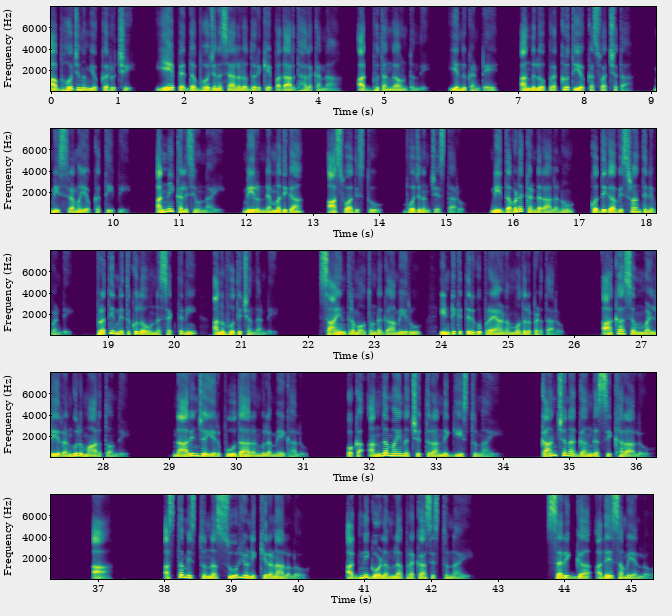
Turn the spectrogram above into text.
ఆ భోజనం యొక్క రుచి ఏ పెద్ద భోజనశాలలో దొరికే పదార్థాల కన్నా అద్భుతంగా ఉంటుంది. ఎందుకంటే అందులో ప్రకృతి యొక్క స్వచ్ఛత మీ శ్రమ యొక్క తీపి అన్నీ కలిసి ఉన్నాయి. మీరు నెమ్మదిగా ఆస్వాదిస్తూ భోజనం చేస్తారు. మీ దవడ కండరాలను కొద్దిగా విశ్రాంతినివ్వండి. ప్రతి మెతుకులో ఉన్న శక్తిని అనుభూతి చెందండి. సాయంత్రం అవుతుండగా మీరు ఇంటికి తిరుగు ప్రయాణం మొదలుపెడతారు ఆకాశం మళ్ళీ రంగులు మారుతోంది. నారింజ ఎరుపూదా రంగుల మేఘాలు ఒక అందమైన చిత్రాన్ని గీస్తున్నాయి. కాంచన గంగ శిఖరాలు ఆ అస్తమిస్తున్న సూర్యుని కిరణాలలో అగ్నిగోళంలా ప్రకాశిస్తున్నాయి. సరిగ్గా అదే సమయంలో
